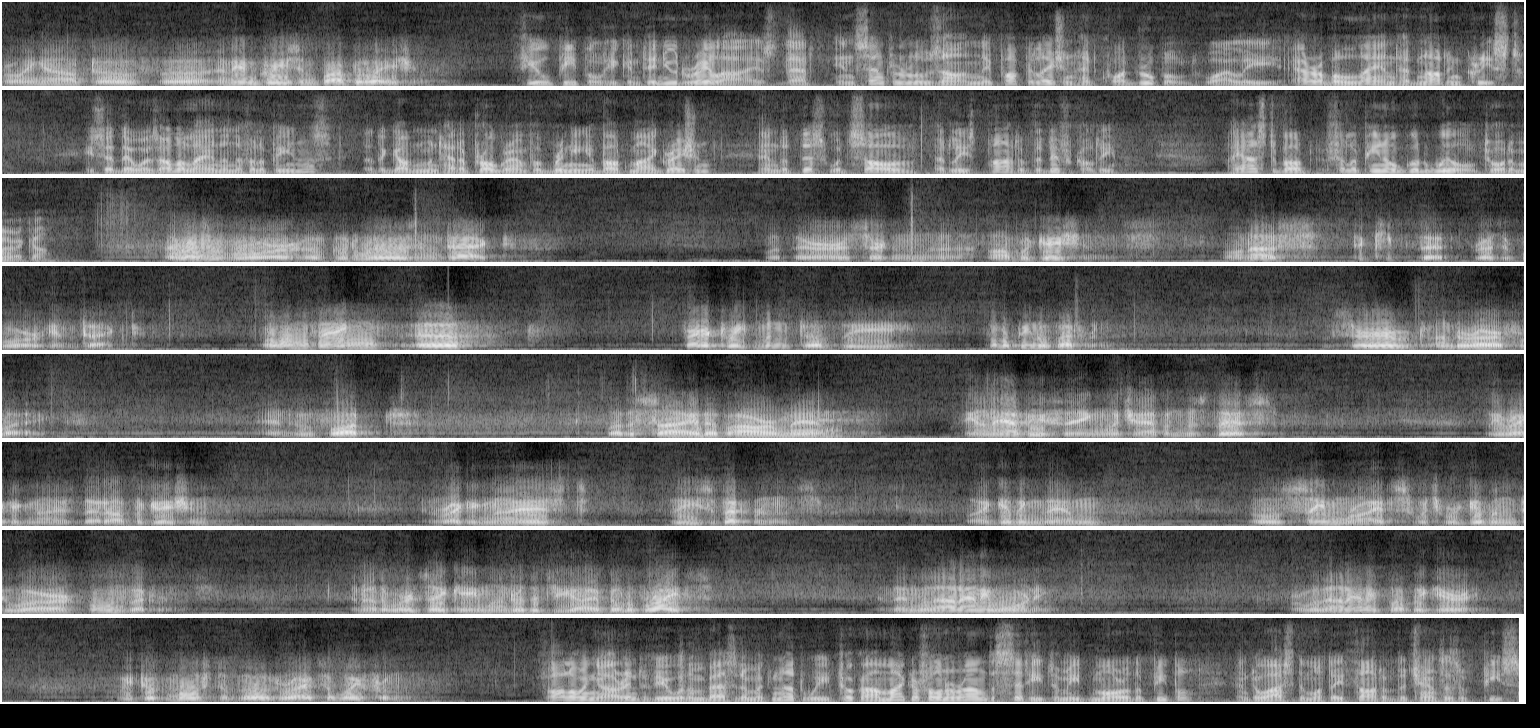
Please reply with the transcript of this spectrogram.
growing out of uh, an increase in population. Few people, he continued, realized that in central Luzon the population had quadrupled while the arable land had not increased. He said there was other land in the Philippines, that the government had a program for bringing about migration, and that this would solve at least part of the difficulty. I asked about Filipino goodwill toward America. The reservoir of goodwill is intact, but there are certain uh, obligations on us to keep that reservoir intact. For one thing, uh, fair treatment of the Filipino veteran who served under our flag and who fought by the side of our men. The unhappy thing which happened was this. We recognized that obligation recognized these veterans by giving them those same rights which were given to our own veterans. In other words, they came under the GI Bill of Rights. And then, without any warning, or without any public hearing, we took most of those rights away from them. Following our interview with Ambassador McNutt, we took our microphone around the city to meet more of the people and to ask them what they thought of the chances of peace.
